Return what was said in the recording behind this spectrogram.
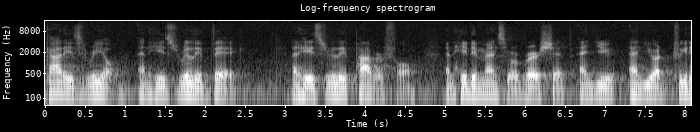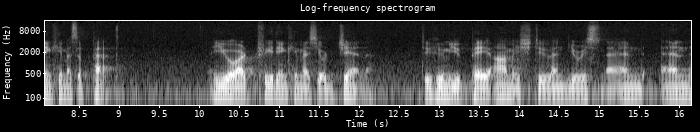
God is real and He's really big and He is really powerful and he demands your worship and you and you are treating him as a pet. You are treating him as your jinn to whom you pay homage to and you res- and and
